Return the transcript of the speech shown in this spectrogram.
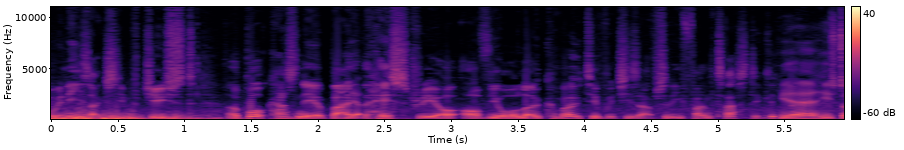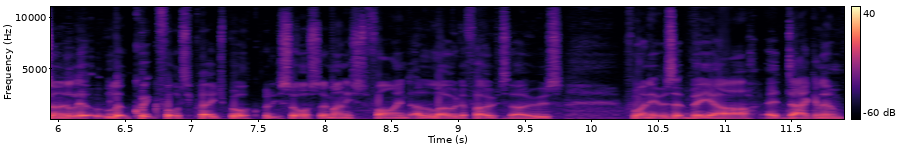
and he's actually produced a book, hasn't he, about Yep. the history of, of your locomotive, which is absolutely fantastic. Isn't it? Yeah, he's done a little, little quick 40 page book, but it's also managed to find a load of photos from when it was at BR, at Dagenham,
